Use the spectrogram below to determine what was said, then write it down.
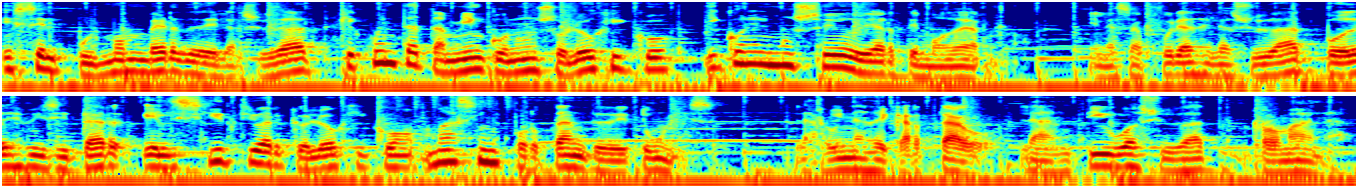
es el pulmón verde de la ciudad que cuenta también con un zoológico y con el Museo de Arte Moderno. En las afueras de la ciudad podés visitar el sitio arqueológico más importante de Túnez, las ruinas de Cartago, la antigua ciudad romana.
